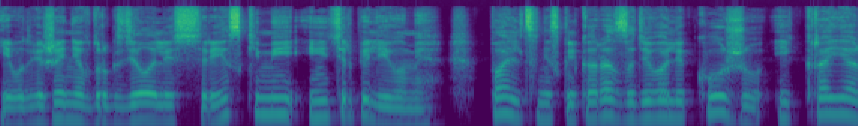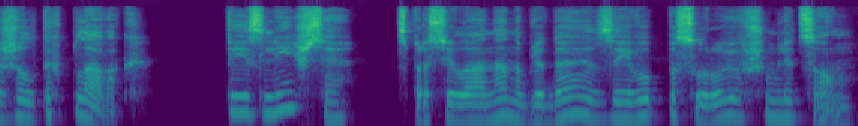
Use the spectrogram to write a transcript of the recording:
Его движения вдруг сделались резкими и нетерпеливыми. Пальцы несколько раз задевали кожу и края желтых плавок. «Ты злишься?» – спросила она, наблюдая за его посуровевшим лицом.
